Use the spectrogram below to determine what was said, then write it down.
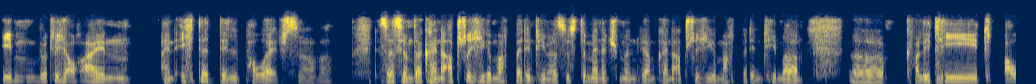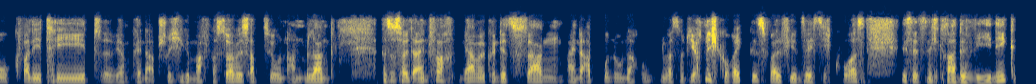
eben wirklich auch ein ein echter Dell PowerEdge Server. Das heißt, wir haben da keine Abstriche gemacht bei dem Thema System Management, wir haben keine Abstriche gemacht bei dem Thema äh, Qualität, Bauqualität, äh, wir haben keine Abstriche gemacht, was Serviceoptionen anbelangt. Es ist halt einfach, ja, man könnte jetzt sagen, eine Abrundung nach unten, was natürlich auch nicht korrekt ist, weil 64 Cores ist jetzt nicht gerade wenig.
